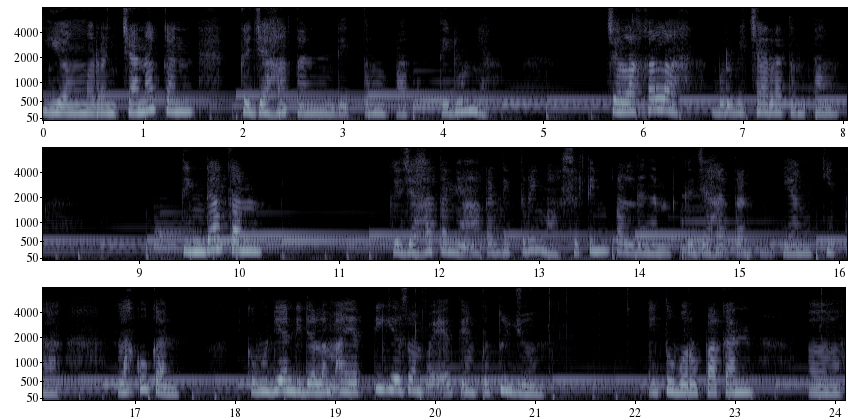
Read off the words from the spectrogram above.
yang merencanakan kejahatan di tempat tidurnya. Celakalah berbicara tentang tindakan kejahatan yang akan diterima setimpal dengan kejahatan yang kita lakukan. Kemudian di dalam ayat 3 sampai ayat yang ketujuh itu merupakan uh,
